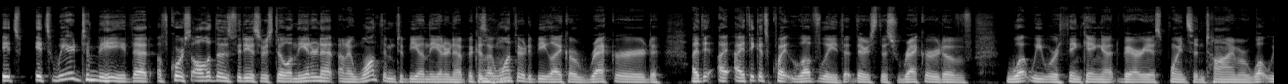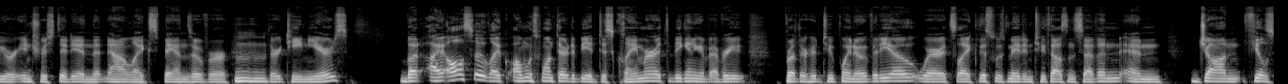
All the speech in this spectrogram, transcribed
It's it's weird to me that of course all of those videos are still on the internet, and I want them to be on the internet because Mm-hmm. I want there to be like a record. I, th- I I think it's quite lovely that there's this record of what we were thinking at various points in time or what we were interested in that now like spans over Mm-hmm. 13 years. But I also like almost want there to be a disclaimer at the beginning of every Brotherhood 2.0 video where it's like this was made in 2007 and John feels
